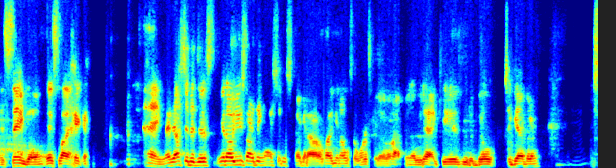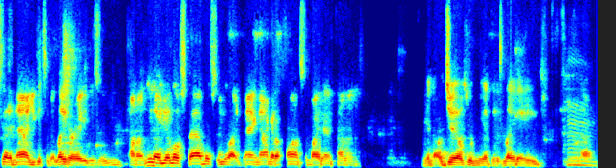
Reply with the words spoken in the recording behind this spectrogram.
and single. It's like dang, maybe I should have just, you know, you start thinking I should have stuck it out. Like, you know, what's the worst that ever happened? You know, we'd had kids, we'd have built together. Instead of now, you get to the later ages and you kind of, you know, you're a little established. So you're like, dang, now I got to find somebody that kind of, you know, gels with me at this late age. Mm. You know?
